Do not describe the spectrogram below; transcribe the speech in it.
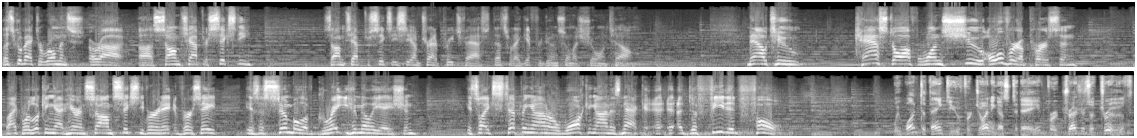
let's go back to Romans or uh, uh, Psalm chapter 60. Psalm chapter 60. See, I'm trying to preach fast. That's what I get for doing so much show and tell. Now to cast off one's shoe over a person, like we're looking at here in Psalm 60, verse 8, is a symbol of great humiliation. It's like stepping on or walking on his neck, a, a defeated foe. We want to thank you for joining us today for Treasures of Truth,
